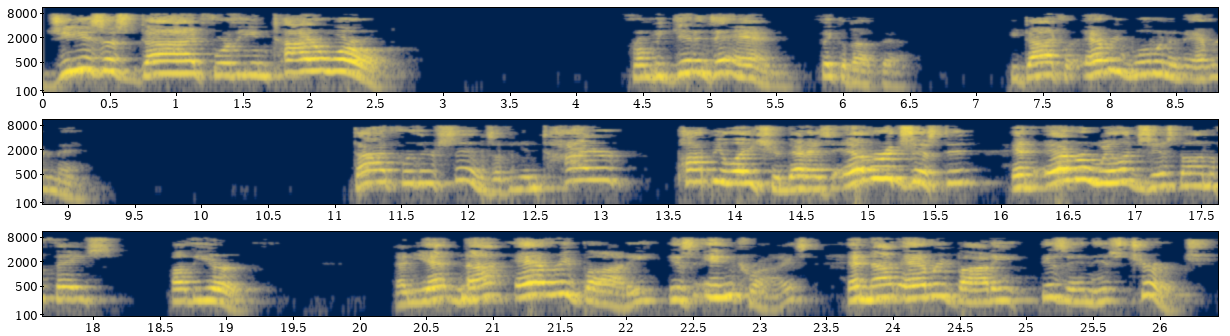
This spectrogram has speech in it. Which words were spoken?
Jesus died for the entire world from beginning to end. Think about that. He died for every woman and every man. Died for their sins of the entire population that has ever existed and ever will exist on the face of the earth. And yet not everybody is in Christ and not everybody is in his church.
